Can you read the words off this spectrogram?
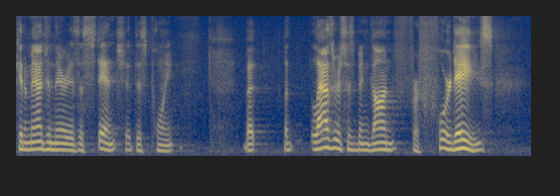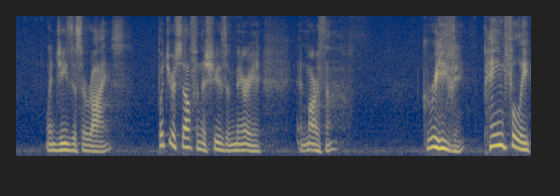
can imagine there is a stench at this point. But, but Lazarus has been gone for four days when Jesus arrives. Put yourself in the shoes of Mary and Martha, grieving, painfully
